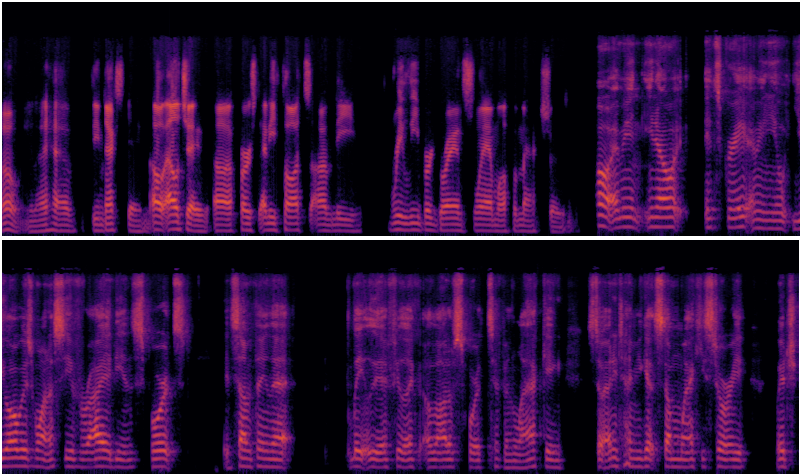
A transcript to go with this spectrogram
Oh, and I have the next game. Oh, LJ, uh, first, any thoughts on the reliever grand slam off of Max Scherzer? Oh, I mean, you know, it's great. I mean, you you always want to see variety in sports. It's something that lately I feel like a lot of sports have been lacking. So anytime you get some wacky story, which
